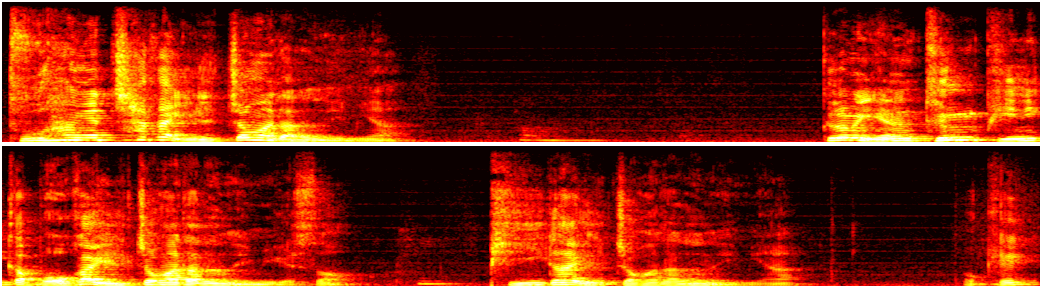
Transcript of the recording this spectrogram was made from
두 항의 차가 일정하다는 의미야. 어, 그러면 얘는 등 B니까 뭐가 일정하다는 의미겠어? B가 일정하다는 의미야. 오케이?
